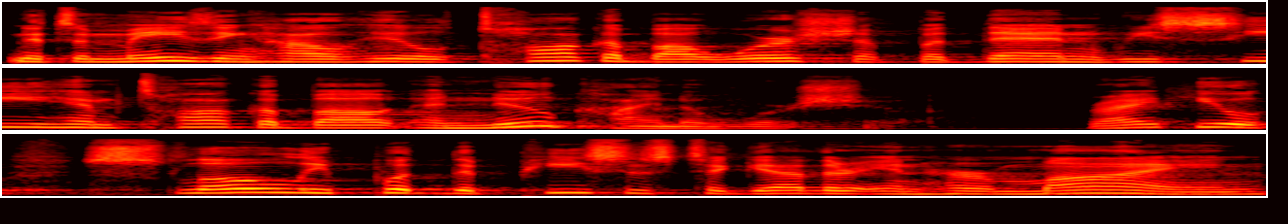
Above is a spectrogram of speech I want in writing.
And it's amazing how he'll talk about worship, but then we see him talk about a new kind of worship, right? He'll slowly put the pieces together in her mind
